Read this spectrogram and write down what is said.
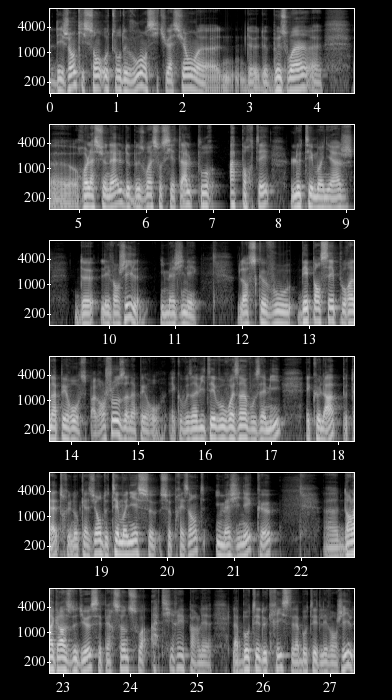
des gens qui sont autour de vous en situation de, de, besoin relationnel, de besoin sociétal pour apporter le témoignage de l'évangile. Imaginez lorsque vous dépensez pour un apéro, c'est pas grand-chose un apéro, et que vous invitez vos voisins, vos amis, et que là, peut-être, une occasion de témoigner se, présente, imaginez que euh, dans la grâce de Dieu, ces personnes soient attirées par la beauté de Christ et la beauté de l'Évangile.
